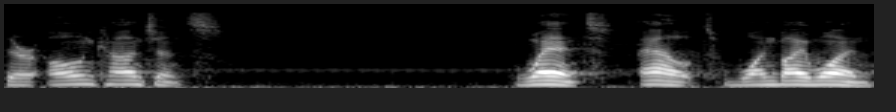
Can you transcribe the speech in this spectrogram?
Their own conscience, went out one by one,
